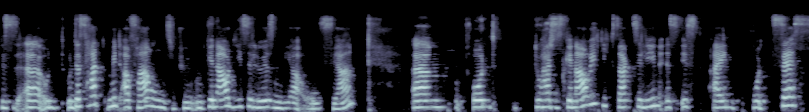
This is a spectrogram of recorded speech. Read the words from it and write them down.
das, äh, und, und das hat mit Erfahrungen zu tun. Und genau diese lösen wir auf, ja. Ähm, und du hast es genau richtig gesagt, Celine, es ist ein Prozess.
